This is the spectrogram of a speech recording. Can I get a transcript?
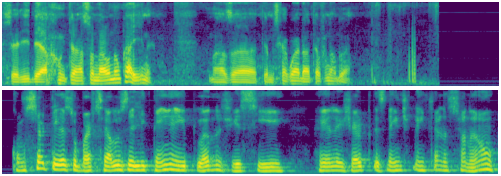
seria ideal o internacional não cair, né? Mas uh, temos que aguardar até o final do ano. Com certeza, o Barcelos ele tem aí planos de se reeleger presidente do Internacional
